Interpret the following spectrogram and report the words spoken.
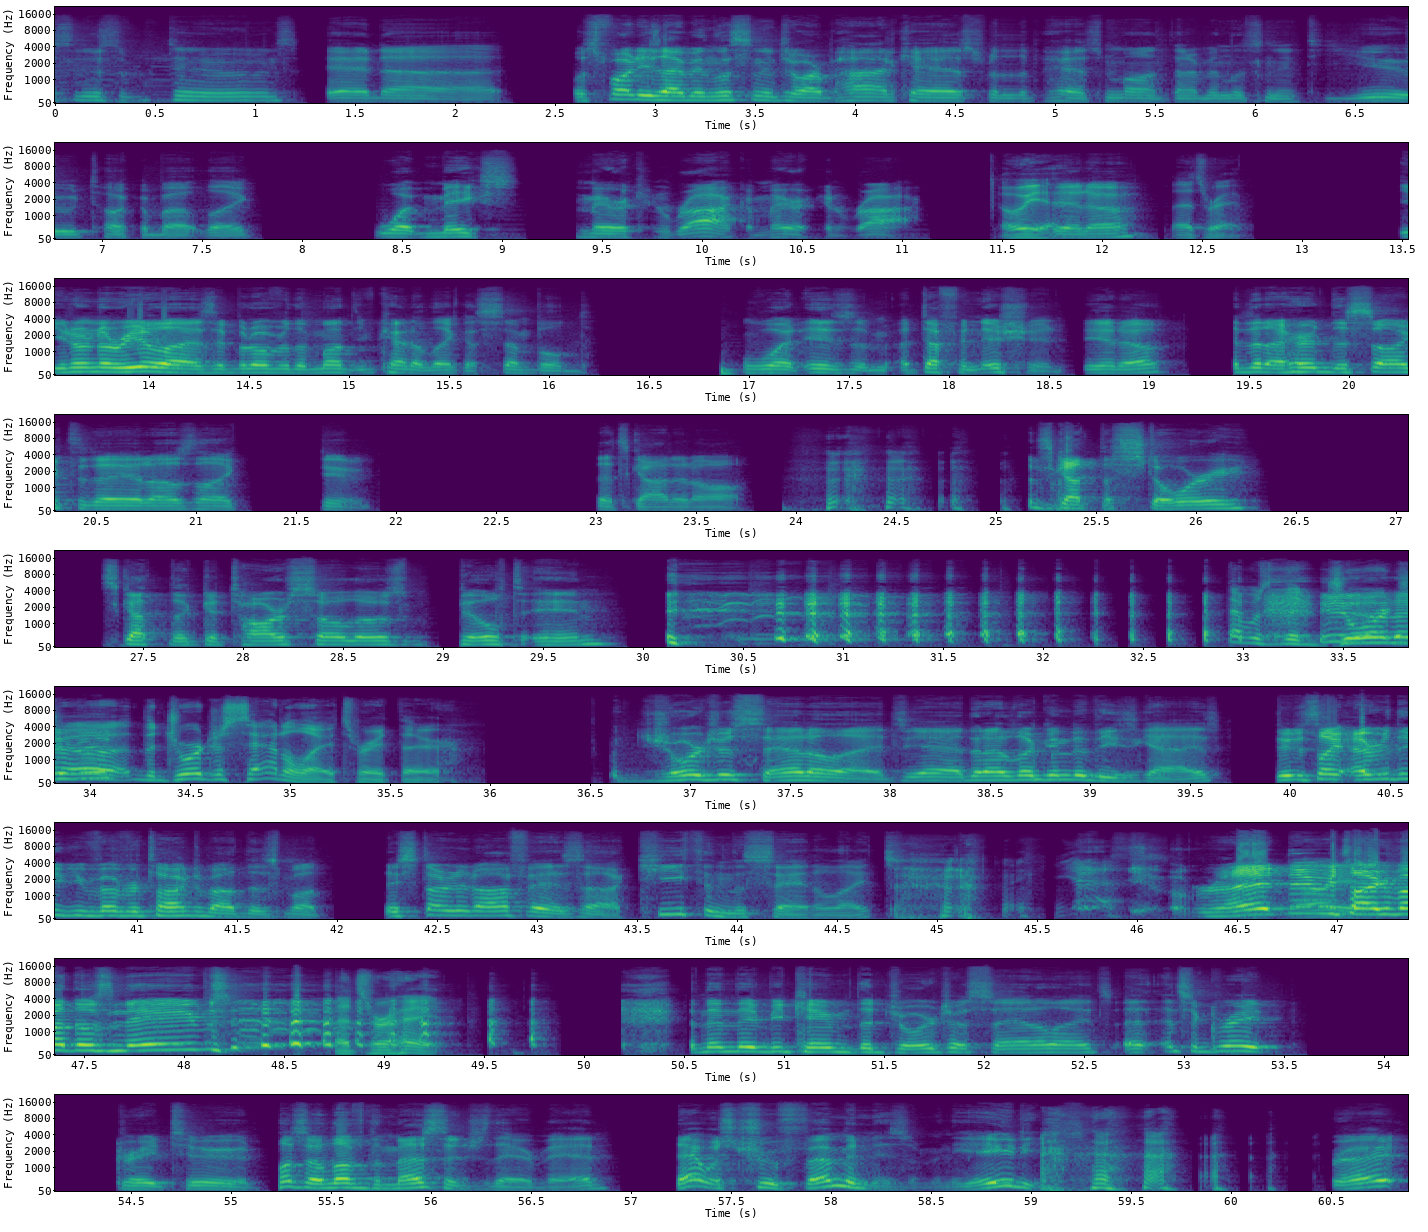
listening to some tunes, and uh, what's funny is I've been listening to our podcast for the past month, and I've been listening to you talk about like what makes American rock American rock. Oh yeah, You know, that's right. you don't realize it, but over the month you've kind of like assembled what is a, a definition. You know, and then I heard this song today, and I was like, dude, that's got it all. It's got the story. It's got the guitar solos built in. that was the You know I Georgia, mean? the Georgia satellites right there. Georgia satellites. Yeah, then I look into these guys. Dude, it's like everything you've ever talked about this month. They started off as uh, Keith and the Satellites. yes, Right, dude? Oh, we yeah. talk about those names. that's right. and then they became the Georgia Satellites. Uh, It's a great, great tune. Plus, I love the message there, man. That was true feminism in the 80s, right?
